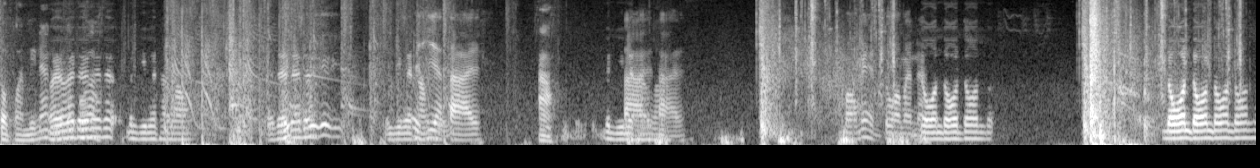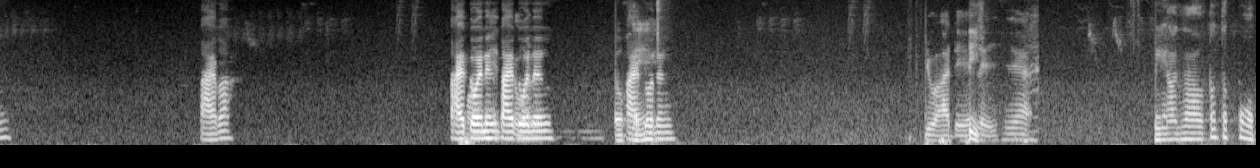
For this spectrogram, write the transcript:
ตบก่อนมีนั่นเฮ้ยไม่เฮ้ยต้องเดี๋ยวกลัวเดี๋ยวมันยิงมาทางเราเดี๋ยวเดี๋ยวเดี๋ยวเดี๋ยวมันยิงมาไอ้ทางเหี้ยตายอ้าวมันยิงมาตายทางเราตายมองไม่เห็นตัวมันนะโดนโดนโดนโดนโดนโดนโดนตายปะ ตายตัวหนึ่งตายตัวหนึ่งโอเคตายตัวหนึ่งอยู่อาเดสเลยเฮียมีเราเราต้องตะปบ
